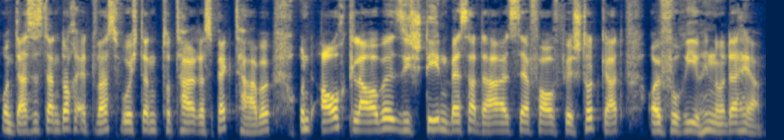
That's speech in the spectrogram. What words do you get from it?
Und das ist dann doch etwas, wo ich dann total Respekt habe und auch glaube, sie stehen besser da als der VfB Stuttgart. Euphorie hin oder her.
